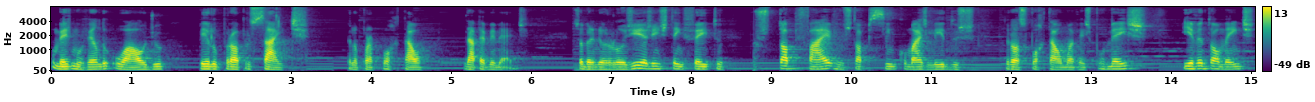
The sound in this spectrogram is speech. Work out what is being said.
ou mesmo vendo o áudio pelo próprio site, pelo próprio portal da PebMed. Sobre a neurologia, a gente tem feito os top 5, os top 5 mais lidos do nosso portal uma vez por mês e, eventualmente,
